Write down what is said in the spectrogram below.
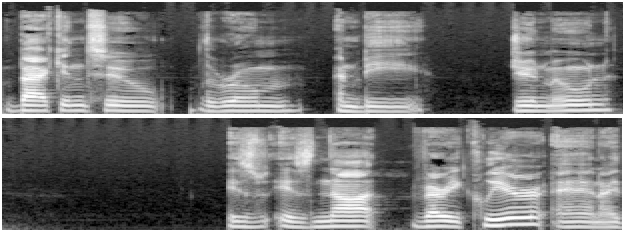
back into the room and be June Moon is is not very clear and I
